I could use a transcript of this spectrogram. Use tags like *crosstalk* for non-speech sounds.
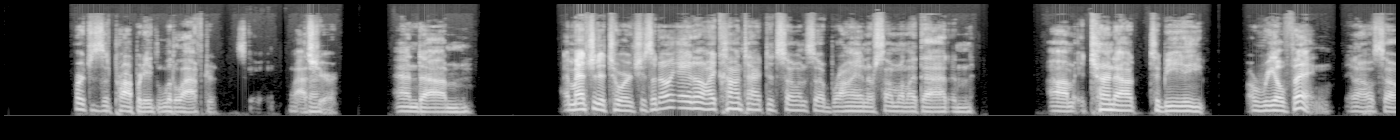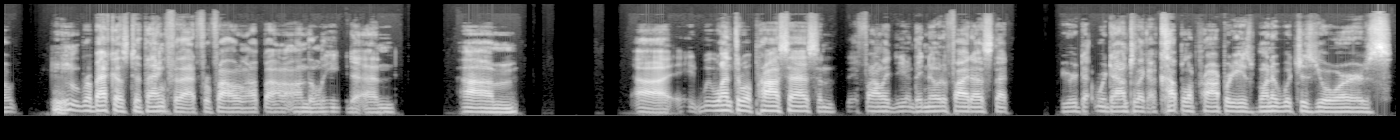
purchased the property a little after Thanksgiving last Okay. year, and um, I mentioned it to her, and she said, "Oh yeah, no, I contacted so and so Brian or someone like that," and um, it turned out to be a real thing, you know. So *clears throat* Rebecca's to thank for that for following up on, on the lead, and um, uh, we went through a process, and they finally you know, they notified us that we were, d- we're down to like a couple of properties, one of which is yours.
